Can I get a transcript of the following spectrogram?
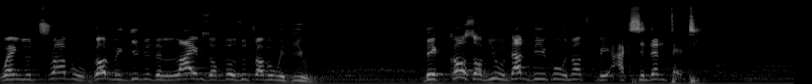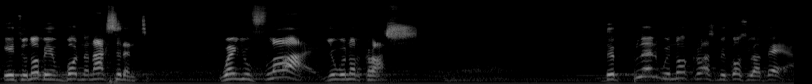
When you travel, God will give you the lives of those who travel with you. Because of you, that vehicle will not be accidented. It will not be involved in an accident. When you fly, you will not crash. The plane will not crash because you are there.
